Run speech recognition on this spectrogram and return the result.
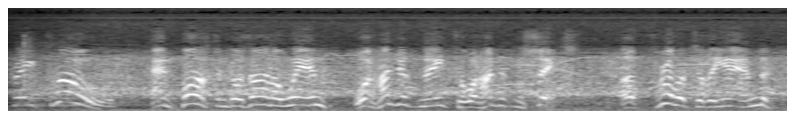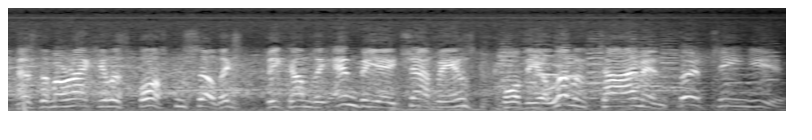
straight through. And Boston goes on to win 108 to 106. A thriller to the end as the miraculous Boston Celtics become the NBA champions for the 11th time in 13 years.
